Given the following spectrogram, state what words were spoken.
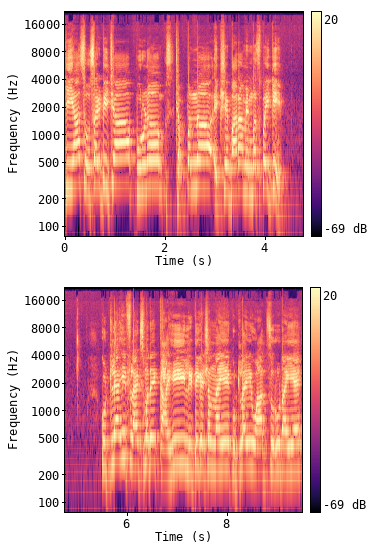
की या सोसायटीच्या पूर्ण छप्पन्न एकशे बारा मेंबर्सपैकी कुठल्याही फ्लॅट्समध्ये काही लिटिगेशन नाही आहे कुठलाही वाद सुरू नाही आहे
